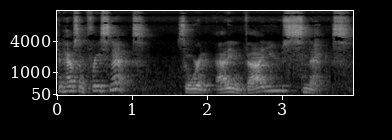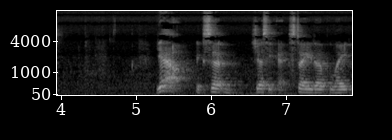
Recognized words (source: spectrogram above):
can have some free snacks. So we're in adding value snacks. Yeah, except Jessie stayed up late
